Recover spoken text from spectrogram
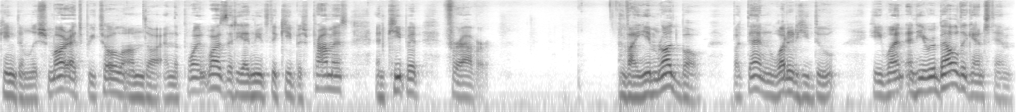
kingdom. Lishmar et amda. And the point was that he needs to keep his promise and keep it forever. Vayim radbo. But then what did he do? He went and he rebelled against him.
